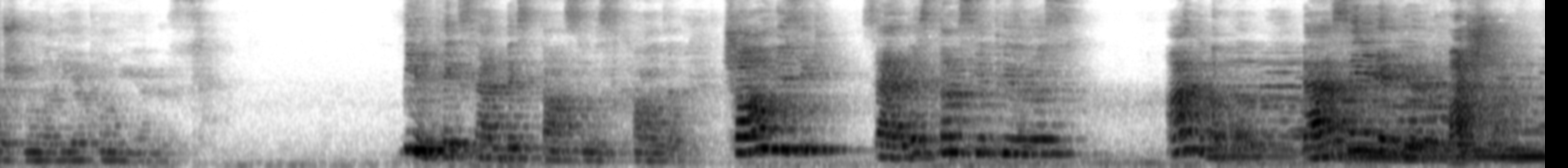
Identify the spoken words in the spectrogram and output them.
Koşmaları yapamıyoruz. Bir tek serbest dansımız kaldı. Çal müzik, serbest dans yapıyoruz. Hadi bakalım. Ben seyrediyorum. Başla.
